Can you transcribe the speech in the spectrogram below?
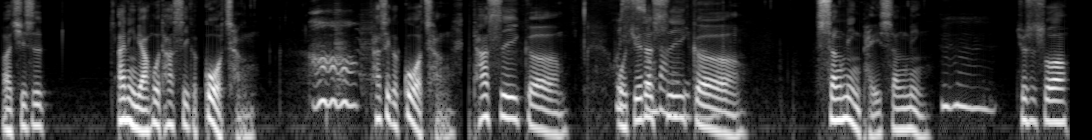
呃，其实安宁疗护它是一个过程。哦，它是一个过程，它是一个，我觉得是一个生命陪生命。嗯哼，就是说，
